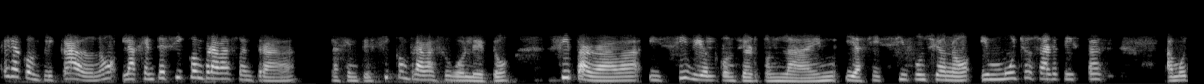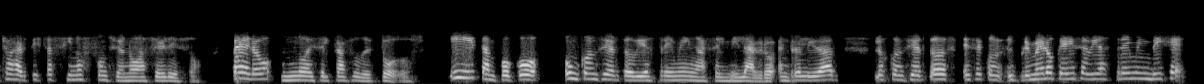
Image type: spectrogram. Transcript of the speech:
era complicado, ¿no? La gente sí compraba su entrada, la gente sí compraba su boleto, sí pagaba y sí vio el concierto online y así sí funcionó y muchos artistas a muchos artistas sí nos funcionó hacer eso, pero no es el caso de todos. Y tampoco un concierto vía streaming hace el milagro. En realidad, los conciertos, ese, el primero que hice vía streaming, dije,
